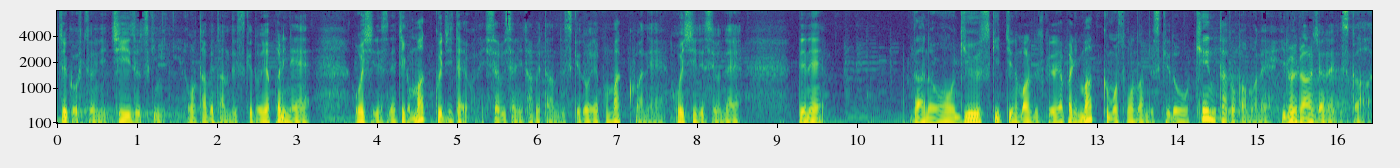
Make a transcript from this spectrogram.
ジャックは普通にチーズ月見を食べたんですけど、やっぱりね、美味しいですね。ていうか、マック自体をね、久々に食べたんですけど、やっぱマックはね、美味しいですよね。でね、あの牛すきっていうのもあるんですけど、やっぱりマックもそうなんですけど、ケンタとかもね、いろいろあるじゃないですか。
